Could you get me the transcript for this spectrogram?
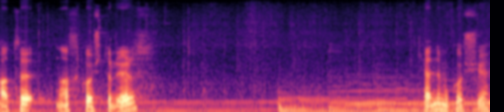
Atı nasıl koşturuyoruz? Kendi mi koşuyor?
